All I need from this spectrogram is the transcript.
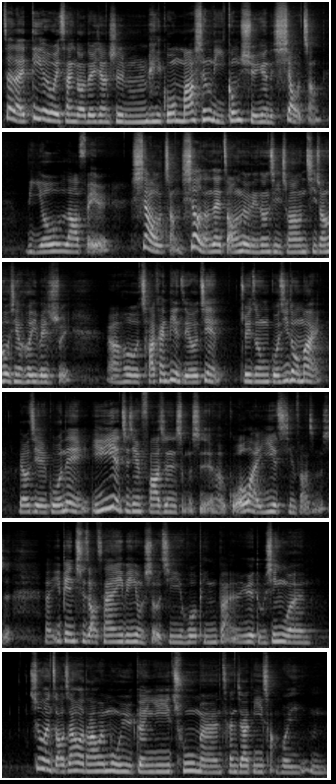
再来，第二位参考对象是美国麻省理工学院的校长里欧拉斐尔校长。校长在早上六点钟起床，起床后先喝一杯水。然后查看电子邮件，追踪国际动脉，了解国内一夜之间发生了什么事，和国外一夜之间发生什么事。呃，一边吃早餐，一边用手机或平板阅读新闻。吃完早餐后，他会沐浴更衣，出门参加第一场会议。嗯，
